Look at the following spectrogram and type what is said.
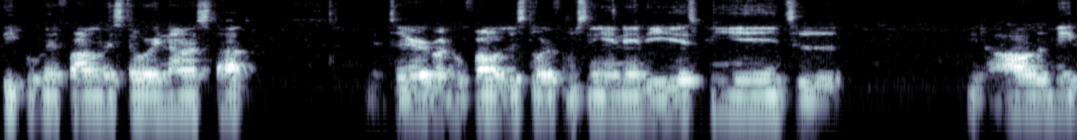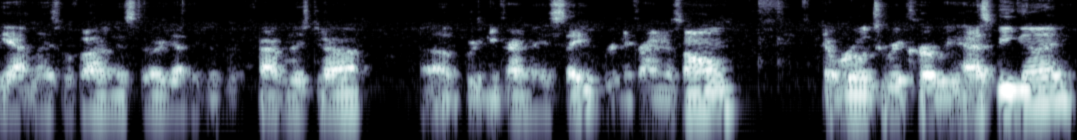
People been following this story nonstop. To everybody who followed this story from CNN to ESPN to you know all the media outlets were following this story. I did a fabulous job. Uh, Brittney Griner is safe. Brittany Griner is home. The road to recovery has begun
